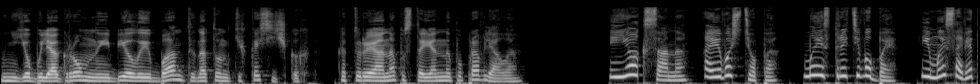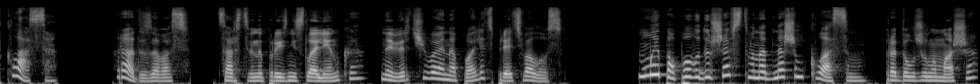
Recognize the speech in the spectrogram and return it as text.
У нее были огромные белые банты на тонких косичках, которые она постоянно поправляла. «Ее Оксана, а его Степа. Мы из третьего Б, и мы совет класса». «Рада за вас», — царственно произнесла Ленка, наверчивая на палец прядь волос. «Мы по поводу шефства над нашим классом», — продолжила Маша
